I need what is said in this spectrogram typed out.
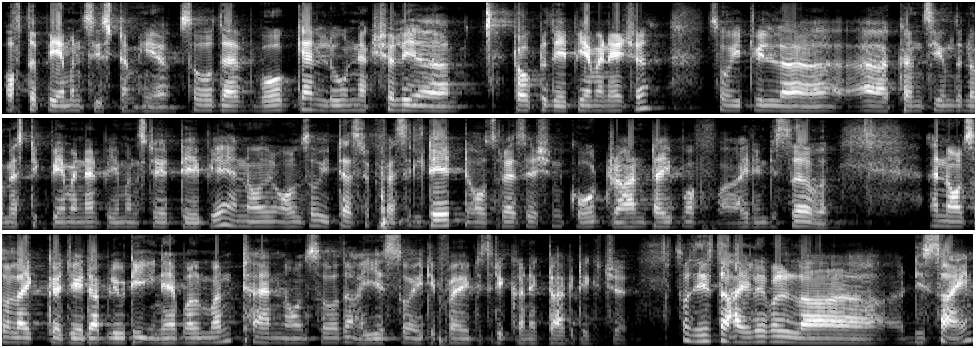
of the payment system here. So that work can Loon actually talk to the API manager. So it will uh, uh, consume the domestic payment and payment state API and also it has to facilitate authorization code grant type of identity server. And also like uh, JWT enablement and also the ISO 8583 connect architecture. So this is the high level uh, design.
